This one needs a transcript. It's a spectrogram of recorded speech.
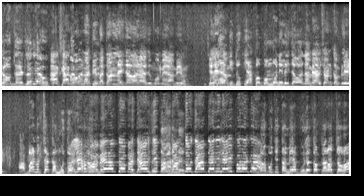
જવાબદારી લઈ લેવું આખા ગામમાંથી બધાને લઈ જવાના છે મોમેરામ એમ. એટલે કીધું કે આખો ગોમો નહીં લઈ જવાના. તમે આવશો ને કમ્પ્લીટ આવવાનું છે કે હું તો અલે મામેરામ તો બધા આવશે પણ તાને. તો જવાબદારી લેવી પડે કે? બાબુજી તમે ભૂલે તો કરો છો હો.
